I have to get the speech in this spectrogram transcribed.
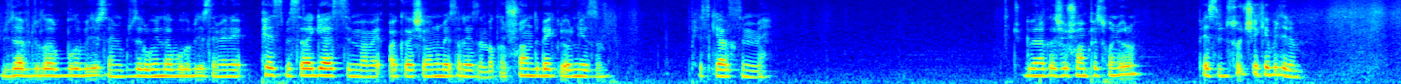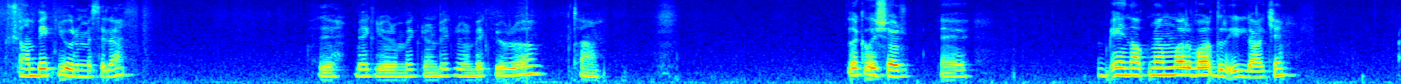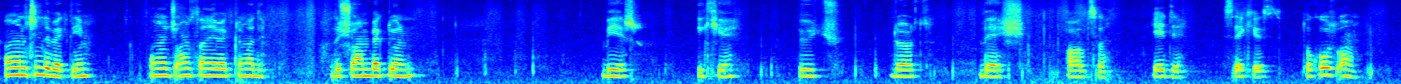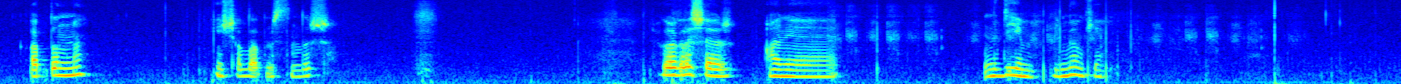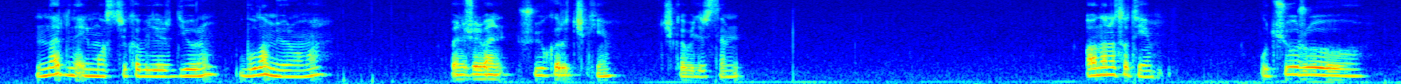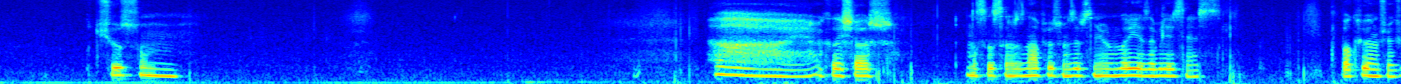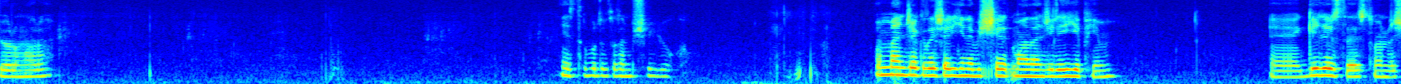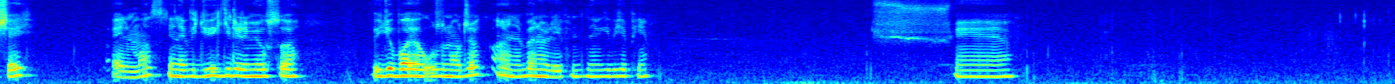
güzel videolar bulabilirsem, güzel oyunlar bulabilirsem yani PES mesela gelsin mi arkadaşlar onu mesela yazın. Bakın şu anda bekliyorum yazın. PES gelsin mi? Çünkü ben arkadaşlar şu an PES oynuyorum. PES videosu çekebilirim. Şu an bekliyorum mesela. Hadi bekliyorum, bekliyorum, bekliyorum, bekliyorum. Tamam. Arkadaşlar e, beğeni atmayanlar vardır illaki. Onun için de bekleyeyim. Onun için 10 saniye bekliyorum hadi. Hadi şu an bekliyorum. 1 2 3 4 5 6 7 8 9 10 Attın mı? İnşallah atmışsındır. Çünkü arkadaşlar hani ne diyeyim bilmiyorum ki. Nereden elmas çıkabilir diyorum. Bulamıyorum ama. Ben şöyle ben şu yukarı çıkayım. Çıkabilirsem. Ananı satayım. Uçuyorum. Uçuyorsun. Ay, arkadaşlar. Nasılsınız? Ne yapıyorsunuz? Hepsini yorumlara yazabilirsiniz. Bakıyorum çünkü yorumlara. Neyse burada zaten bir şey yok. Ben bence arkadaşlar yine bir şerit madenciliği yapayım. Ee, gelirse sonra şey elmas. Yine videoya girerim yoksa video bayağı uzun olacak. Aynen ben öyle yapayım dediğim gibi yapayım. Şey...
